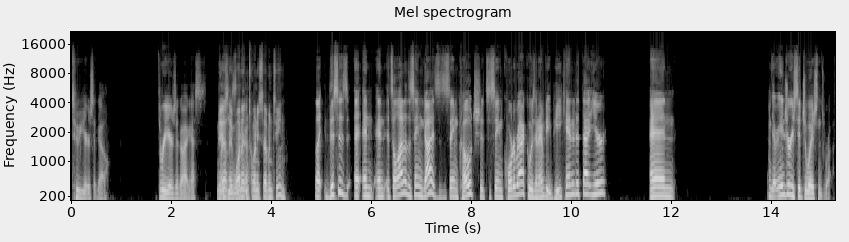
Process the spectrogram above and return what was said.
2 years ago. 3 years ago, I guess. Yeah, they won it in 2017. like this is and and it's a lot of the same guys it's the same coach it's the same quarterback who was an mvp candidate that year and their injury situation's rough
